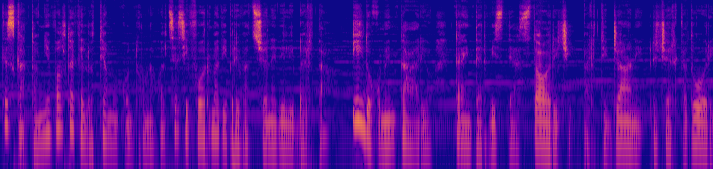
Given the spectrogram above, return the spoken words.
che scatta ogni volta che lottiamo contro una qualsiasi forma di privazione di libertà. Il documentario, tra interviste a storici, partigiani, ricercatori,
